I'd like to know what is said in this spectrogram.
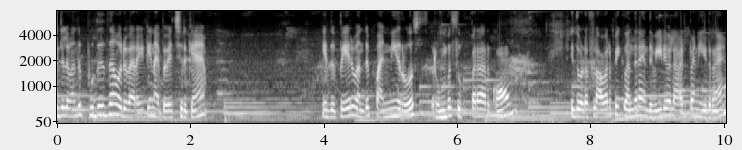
இதில் வந்து புதுதாக ஒரு வெரைட்டி நான் இப்போ வச்சுருக்கேன். இது பேர் வந்து பன்னீர் ரோஸ். ரொம்ப சூப்பராக இருக்கும். இதோட ஃப்ளவர் பிக் வந்து நான் இந்த வீடியோவில் ஆட் பண்ணிடுறேன்.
